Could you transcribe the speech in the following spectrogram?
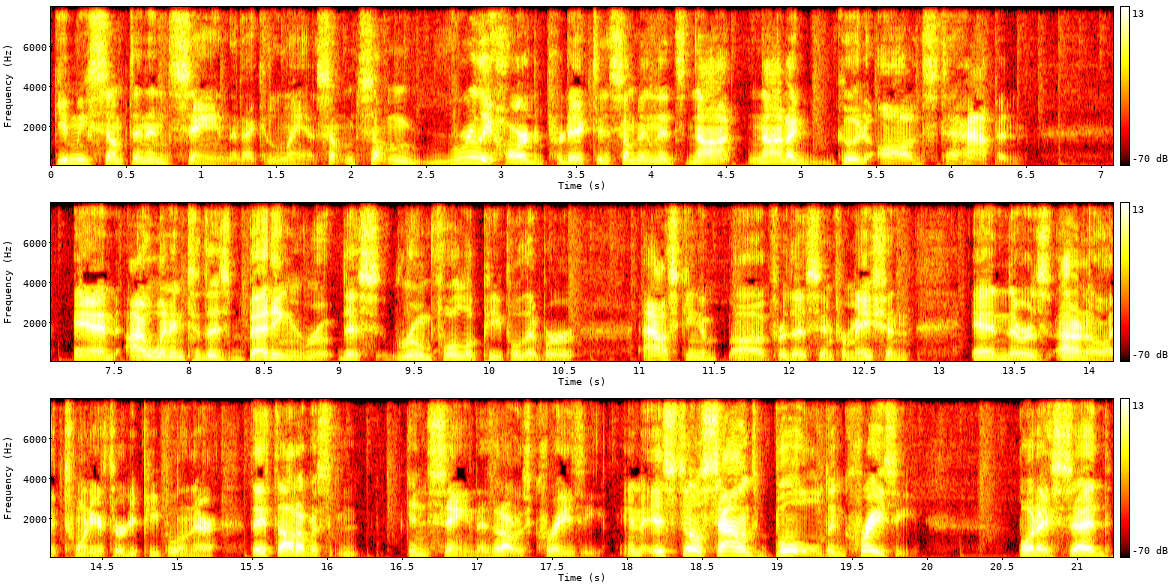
Give me something insane that I can land. Something something really hard to predict and something that's not not a good odds to happen and I went into this betting room, this room full of people that were asking uh, for this information, and there was I don't know like twenty or thirty people in there. They thought I was insane. They thought I was crazy, and it still sounds bold and crazy. But I said,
